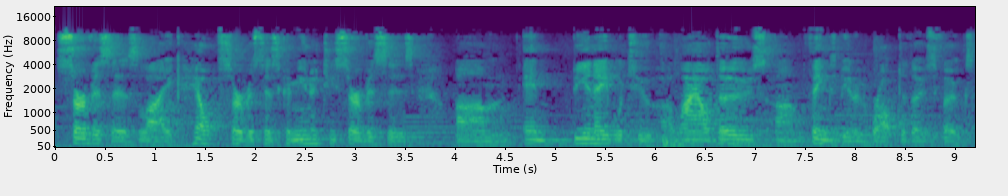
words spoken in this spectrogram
services like health services, community services, um, and being able to allow those um, things be brought to those folks.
